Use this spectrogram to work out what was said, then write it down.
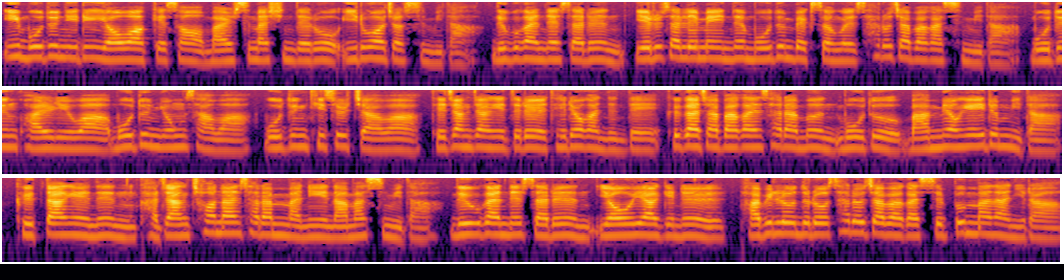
이 모든 일이 여호와께서 말씀하신 대로 이루어졌습니다. 느부갓네살은 예루살렘에 있는 모든 백성을 사로잡아 갔습니다. 모든 관리와 모든 용사와 모든 기술자와 대장장이들을 데려갔는데 그가 잡아간 사람은 모두 만 명에 이릅니다. 그 땅에는 가장 천한 사람만이 남았습니다. 느부갓네살은 여호야긴을 바빌론으로 사로잡아 갔을 뿐만 아니라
